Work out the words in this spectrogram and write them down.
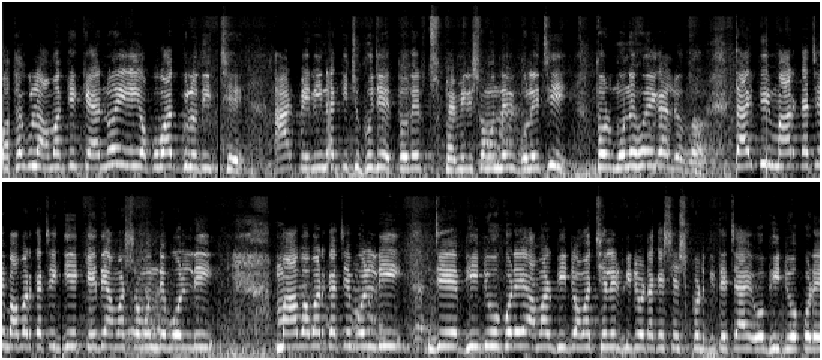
কথাগুলো আমাকে কেন এই অপবাদগুলো দিচ্ছে? আর পেলি না কিছু খুঁজে? তোদের ফ্যামিলি সম্বন্ধে আমি বলেছি তোর মনে হয়ে গেল তাই তুই মার কাছে, বাবার কাছে গিয়ে কেঁদে আমার সম্বন্ধে বললি। মা বাবার কাছে বললি যে, ভিডিও করে আমার ভিডিও, আমার ছেলের ভিডিওটাকে শেষ করে দিতে চায়। ও ভিডিও করে,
